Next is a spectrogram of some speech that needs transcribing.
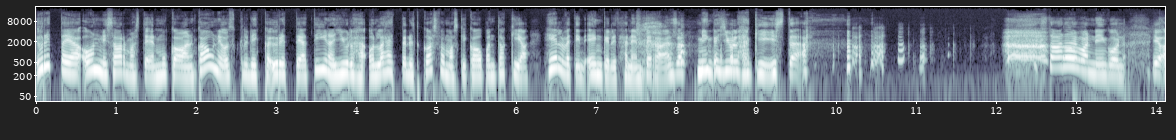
yrittäjä Onni Sarmasteen mukaan kauneusklinikka yrittäjä Tiina Jylhä on lähettänyt kasvamaskikaupan takia helvetin enkelit hänen peräänsä, minkä Jylhä kiistää. Tämä on aivan niin kuin, joo.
